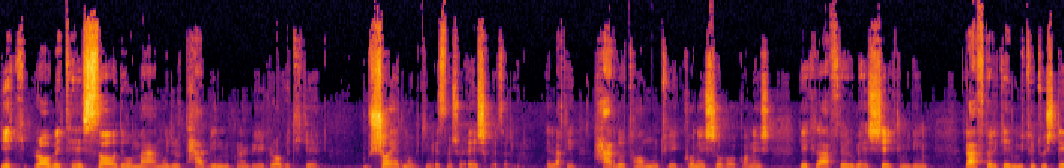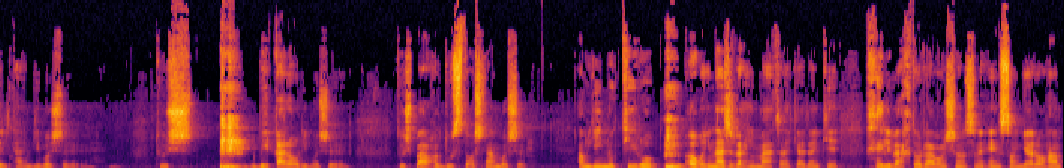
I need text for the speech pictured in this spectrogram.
یک رابطه ساده و معمولی رو تبدیل می‌کنن به یک رابطه که شاید ما بتونیم اسمش رو عشق بذاریم. یعنی وقتی هر دوتامون توی کنش و واکنش یک رفتاری رو بهش شکل میدیم رفتاری که می‌تونه توش دلتنگی باشه توش بیقراری باشه توش به حال دوست داشتن باشه. اما یه نکته رو آقای نجر رحیم مطرح کردن که خیلی وقتا روانشناسان انسانگرا هم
